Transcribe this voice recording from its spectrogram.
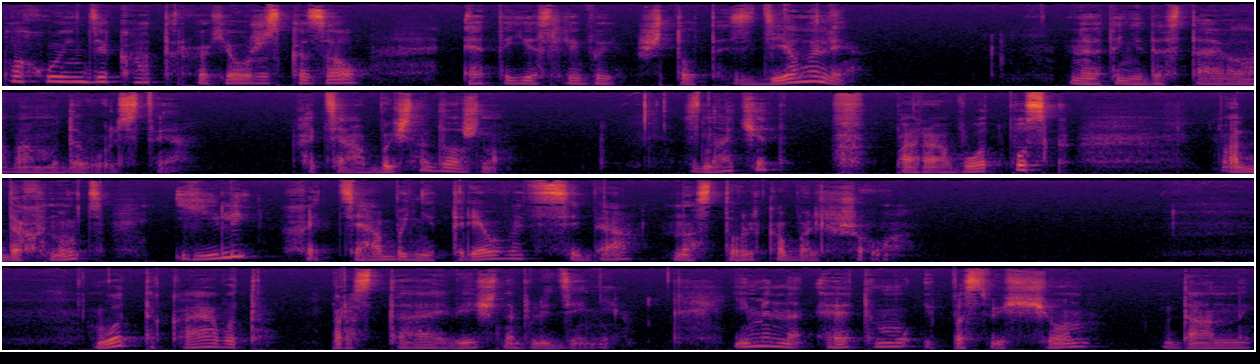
плохой индикатор, как я уже сказал, это если вы что-то сделали, но это не доставило вам удовольствия. Хотя обычно должно. Значит, пора в отпуск, отдохнуть или хотя бы не требовать себя настолько большого. Вот такая вот простая вещь наблюдения. Именно этому и посвящен данный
